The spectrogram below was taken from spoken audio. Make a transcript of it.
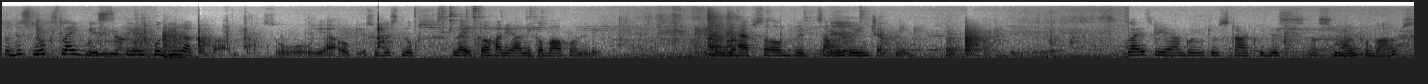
So this looks like basically pudina. kebab. So yeah okay so this looks like a haryali kebab only. And they have served with some green chutney. Guys we are going to start with this uh, small kebabs.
